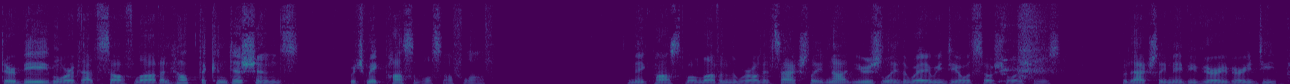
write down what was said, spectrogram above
there be more of that self love and help the conditions which make possible self love, make possible love in the world. It's actually not usually the way we deal with social issues, but actually maybe very, very deep,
